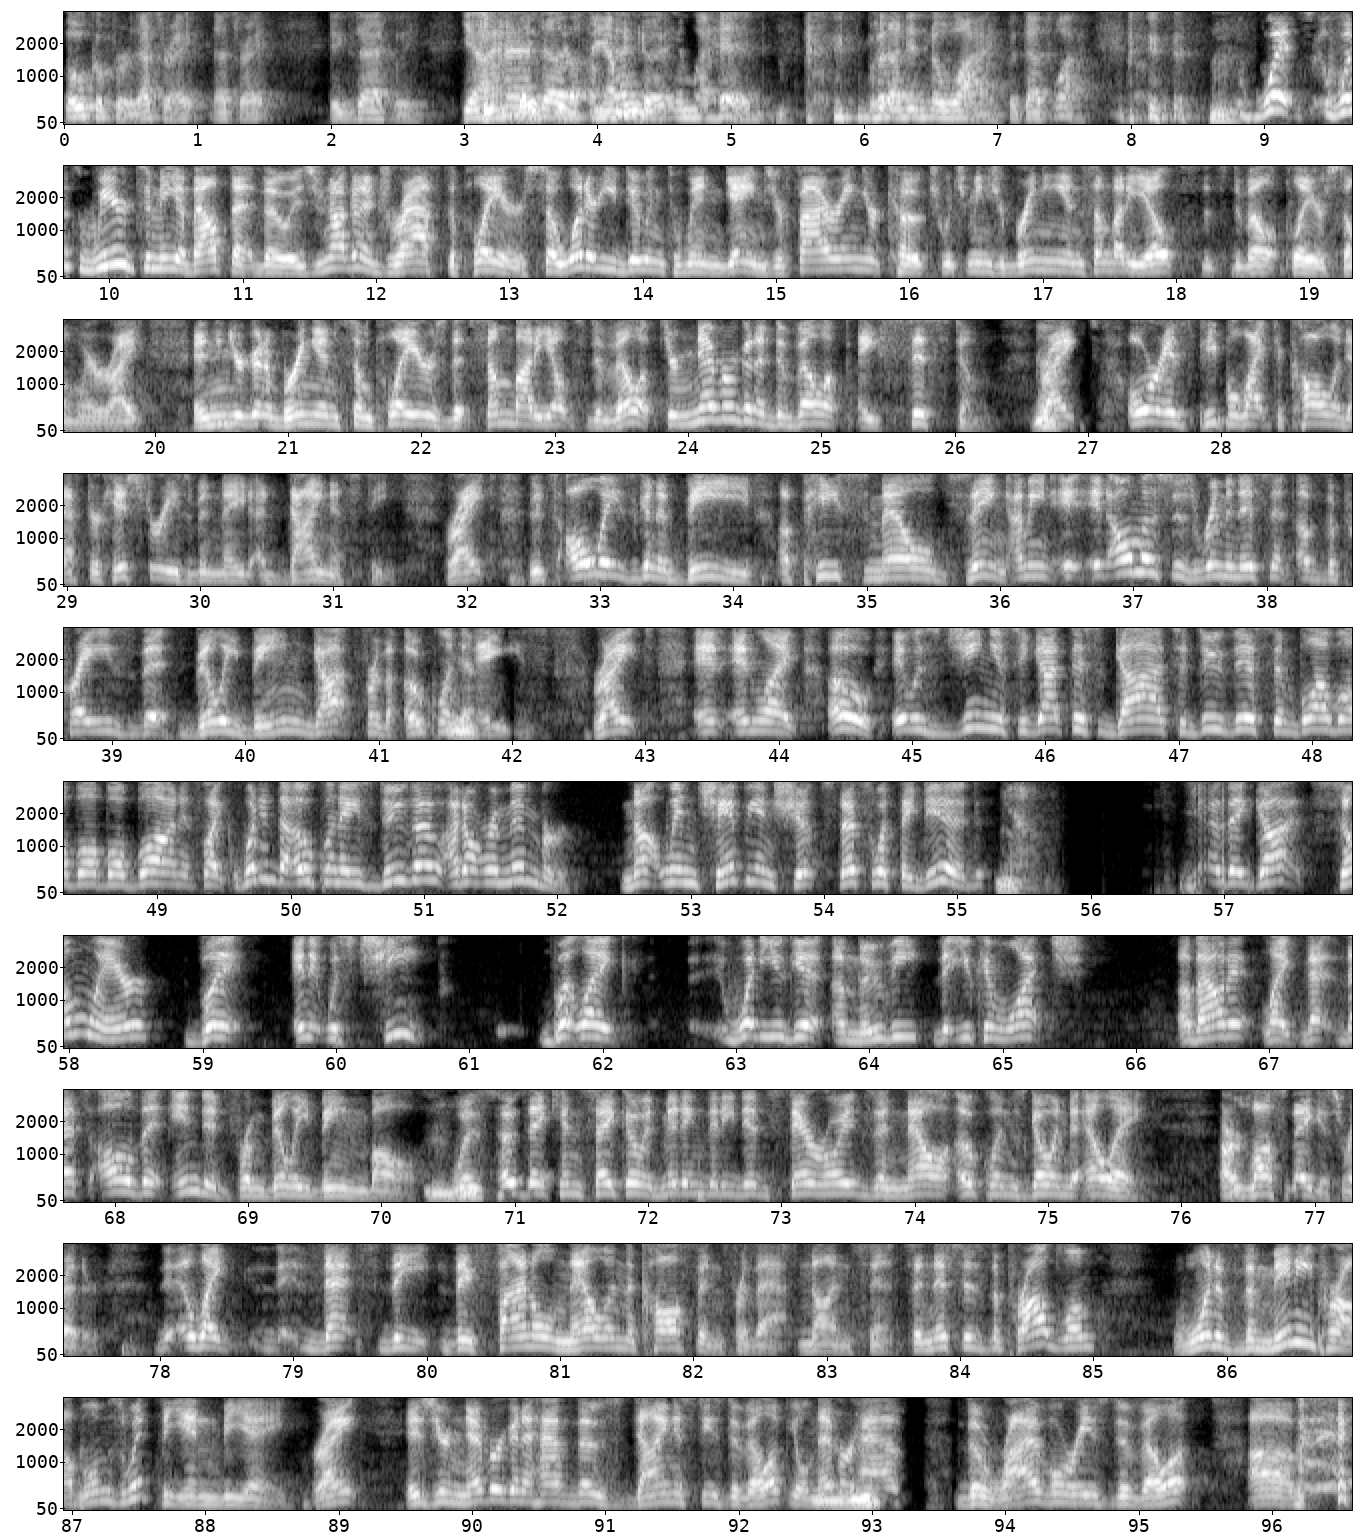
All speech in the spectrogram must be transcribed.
Okafor, that's right. That's right. Exactly. Yeah, He I had basically uh, Sam Emeka Booth. in my head, but I didn't know why. But that's why. What's what's weird to me about that though is you're not going to draft a player. So what are you doing to win games? You're firing your coach, which means you're bringing in somebody else that's developed players somewhere, right? And then you're going to bring in some players that somebody else developed. You're never going to develop a system, right? Or as people like to call it after history's been made, a dynasty right? It's always going to be a piecemealed thing. I mean, it, it almost is reminiscent of the praise that Billy Beane got for the Oakland Yeah. A's. Right? And and like, oh, it was genius. He got this guy to do this and blah blah blah blah blah. And it's like, what did the Oakland A's do though? I don't remember. Not win championships. That's what they did. Yeah. Yeah, they got somewhere, but and it was cheap. But like, what do you get? A movie that you can watch about it? Like that that's all that ended from Billy Beanball mm-hmm. was Jose Canseco admitting that he did steroids and now Oakland's going to LA or mm. Las Vegas rather. Like that's the the final nail in the coffin for that nonsense. And this is the problem one of the many problems with the NBA, right? Is you're never going to have those dynasties develop. You'll never Mhm. have the rivalries develop. Um,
